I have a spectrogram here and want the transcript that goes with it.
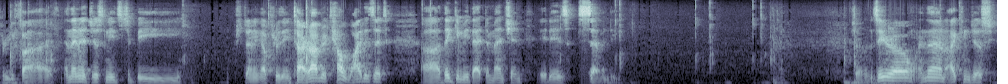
35, and then it just needs to be extending up through the entire object. How wide is it? Uh, they give me that dimension. It is 70. So 0, and then I can just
